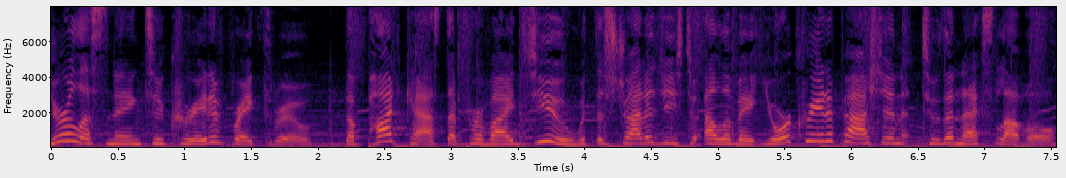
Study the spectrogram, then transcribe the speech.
You're listening to Creative Breakthrough, the podcast that provides you with the strategies to elevate your creative passion to the next level.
